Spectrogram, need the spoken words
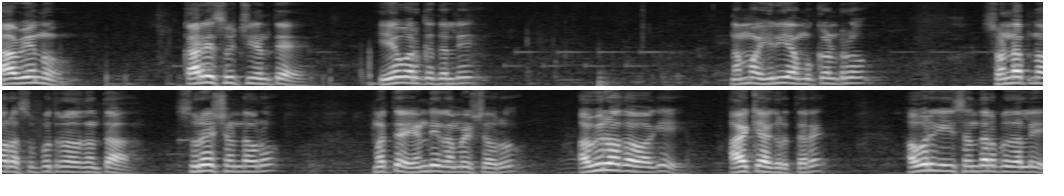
ನಾವೇನು ಕಾರ್ಯಸೂಚಿಯಂತೆ ಎ ವರ್ಗದಲ್ಲಿ ನಮ್ಮ ಹಿರಿಯ ಮುಖಂಡರು ಸೊಣ್ಣಪ್ಪನವರ ಸುಪುತ್ರರಾದಂಥ ಸುರೇಶ್ ಅಣ್ಣವರು ಮತ್ತು ಎನ್ ಡಿ ರಮೇಶ್ ಅವರು ಅವಿರೋಧವಾಗಿ ಆಯ್ಕೆಯಾಗಿರುತ್ತಾರೆ ಅವರಿಗೆ ಈ ಸಂದರ್ಭದಲ್ಲಿ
